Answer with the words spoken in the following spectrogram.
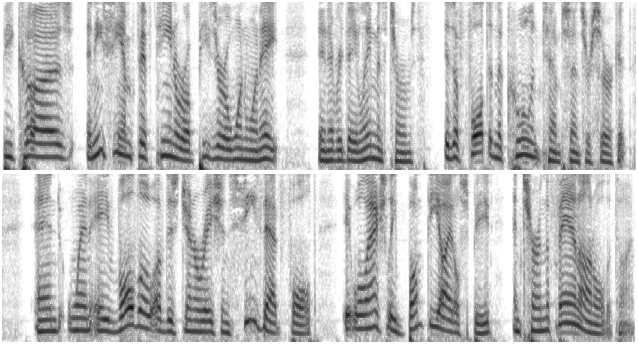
because an ECM 15 or a P0118 in everyday layman's terms is a fault in the coolant temp sensor circuit. And when a Volvo of this generation sees that fault, it will actually bump the idle speed and turn the fan on all the time.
